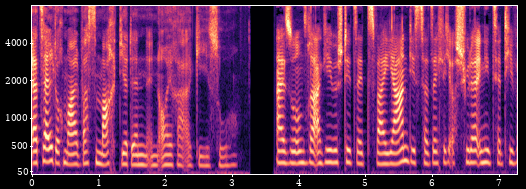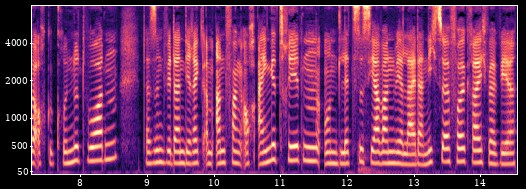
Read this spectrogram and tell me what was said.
Erzähl doch mal, was macht ihr denn in eurer AG so? Also unsere AG besteht seit zwei Jahren. Die ist tatsächlich aus Schülerinitiative auch gegründet worden. Da sind wir dann direkt am Anfang auch eingetreten und letztes Jahr waren wir leider nicht so erfolgreich, weil wir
